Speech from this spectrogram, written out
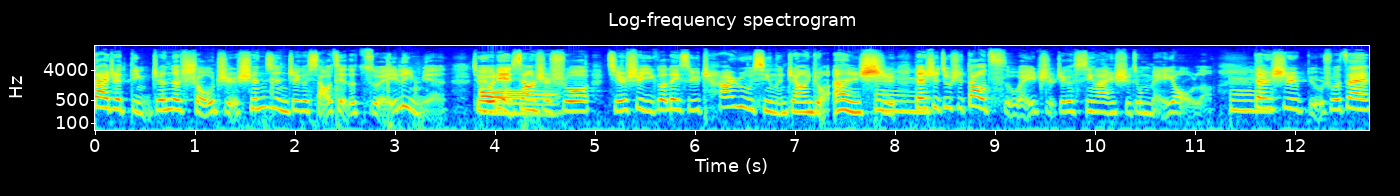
带着顶针的手指伸进这个小姐的嘴里面，就有点像是说，其实是一个类似于插入性的这样一种暗示。但是就是到此为止，这个性暗示就没有了。但是比如说在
